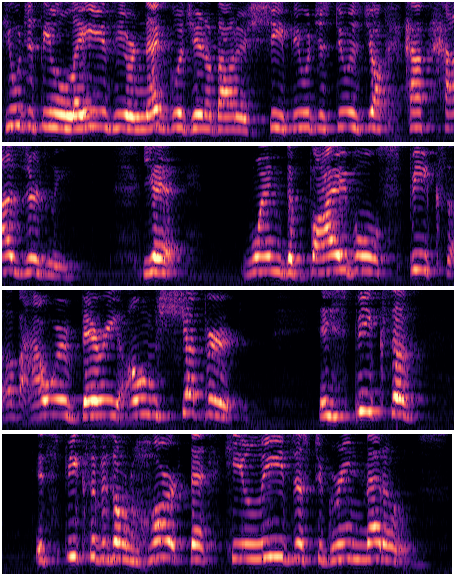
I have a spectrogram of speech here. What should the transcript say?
He would just be lazy or negligent about his sheep. He would just do his job haphazardly. Yet, when the Bible speaks of our very own shepherd, he speaks of it speaks of his own heart that he leads us to green meadows.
